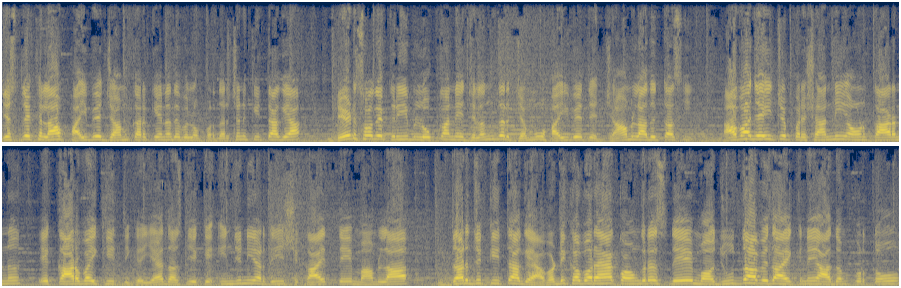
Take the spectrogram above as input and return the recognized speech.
ਜਿਸ ਦੇ ਖਿਲਾਫ ਹਾਈਵੇ ਜਾਮ ਕਰਕੇ ਇਹਨਾਂ ਦੇ ਵੱਲੋਂ ਪ੍ਰਦਰਸ਼ਨ ਕੀਤਾ ਗਿਆ। 150 ਦੇ ਕਰੀਬ ਲੋਕਾਂ ਨੇ ਜਲੰਧਰ, ਜੰਮੂ ਹਾਈਵੇ ਤੇ ਜਾਮ ਲਾ ਦਿੱਤਾ ਸੀ। ਆਵਾਜਾਈ 'ਚ ਪਰੇਸ਼ਾਨੀ ਆਉਣ ਕਾਰਨ ਇਹ ਕਾਰਵਾਈ ਕੀਤੀ ਗਈ ਹੈ। ਦੱਸਦੀ ਹੈ ਕਿ ਇੰਜੀਨੀਅਰ ਦੀ ਸ਼ਿਕਾਇਤ ਤੇ ਮਾਮਲਾ ਦਰਜ ਕੀਤਾ ਗਿਆ। ਵੱਡੀ ਖਬਰ ਹੈ, ਕਾਂਗਰਸ ਦੇ ਮੌਜੂਦਾ ਵਿਧਾਇਕ ਨੇ ਆਦਮਪੁਰ ਤੋਂ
